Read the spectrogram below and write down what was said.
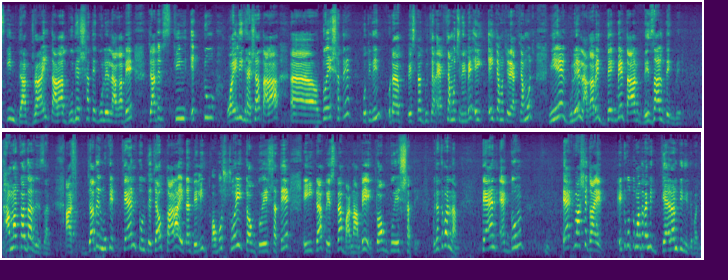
স্কিন ড্রাই তারা দুধের সাথে গুলে লাগাবে, যাদের স্কিন একটু অয়েলি ঘেঁষা তারা দইয়ের সাথে প্রতিদিন ওটা পেস্টটা দু এক চামচ নেবে। এই এই চামচের এক চামচ নিয়ে গুলে লাগাবে, দেখবে তার রেজাল্ট দেখবে। ধামাকাদার রেজাল্ট আর যাদের মুখে ট্যান তুলতে চাও, তারা এটা ডেলি অবশ্যই টক দইয়ের সাথে এইটা পেস্টটা বানাবে, টক দইয়ের সাথে। বোঝাতে পারলাম? ট্যান একদম এক মাসে গায়েব। এটুকু তোমাদের আমি গ্যারান্টি দিতে পারি।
